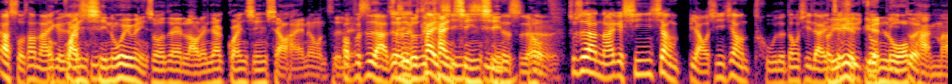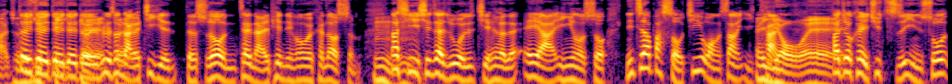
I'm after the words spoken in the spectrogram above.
要手上拿一个、哦、观星，我以为你说在老人家关心小孩那种之类。哦，不是啊，就是看星星的时候，嗯、就是要拿一个星象表、星象图的东西来去做圆罗盘嘛。对对对对对，比如说哪个季节的时候，你在哪一片地方会看到什么？嗯、那其实现在如果是结合了 AR 应用的时候，你只要把手机往上一看，有哎，它就可以去指引说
